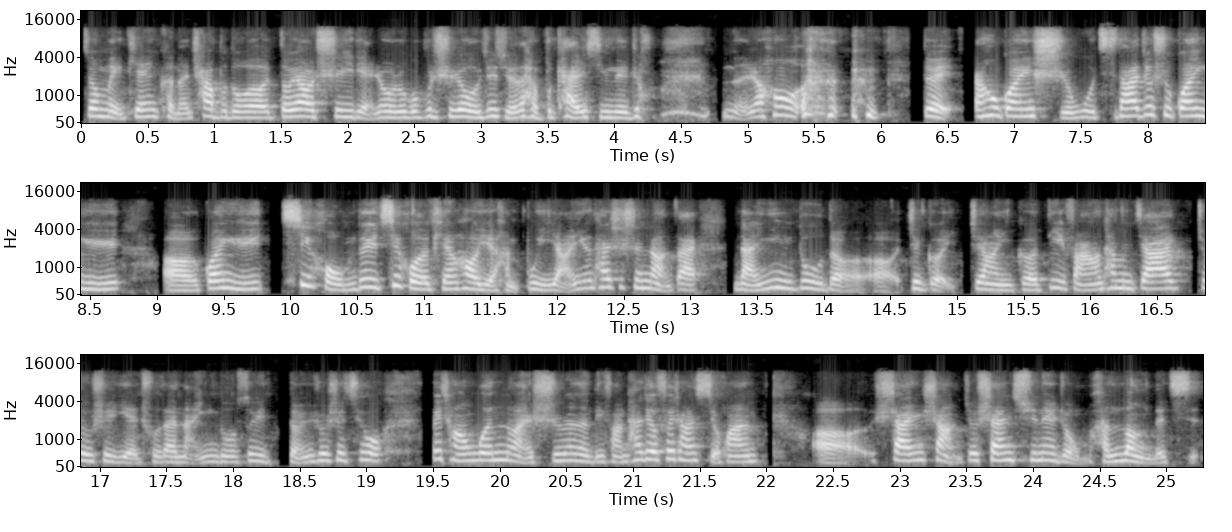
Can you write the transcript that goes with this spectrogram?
就每天可能差不多都要吃一点肉，如果不吃肉，我就觉得很不开心那种。然后，对，然后关于食物，其他就是关于。呃，关于气候，我们对于气候的偏好也很不一样，因为它是生长在南印度的呃这个这样一个地方，然后他们家就是也处在南印度，所以等于说是气候非常温暖湿润的地方，他就非常喜欢呃山上就山区那种很冷的气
